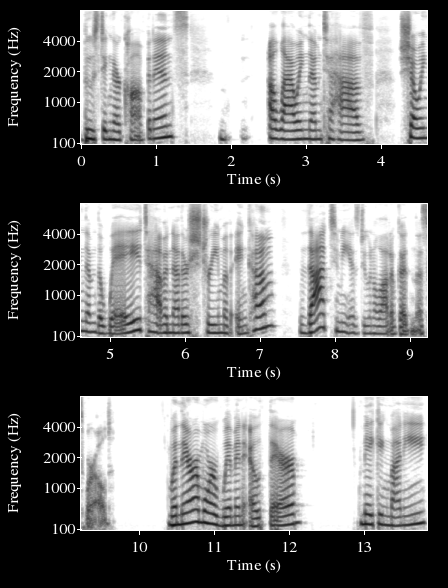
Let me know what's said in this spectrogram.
boosting their confidence, allowing them to have, showing them the way to have another stream of income. That to me is doing a lot of good in this world. When there are more women out there making money,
